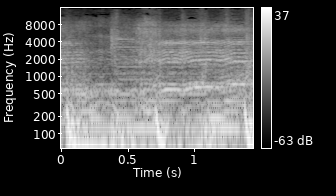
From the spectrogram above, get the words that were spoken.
hey, hey.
